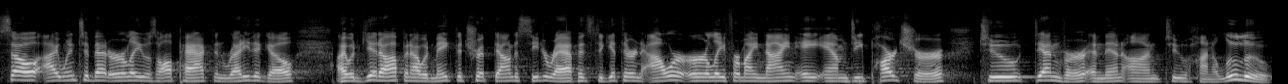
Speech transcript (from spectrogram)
So I went to bed early. It was all packed and ready to go. I would get up and I would make the trip down to Cedar Rapids to get there an hour early for my 9 a.m. departure to Denver and then on to Honolulu.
